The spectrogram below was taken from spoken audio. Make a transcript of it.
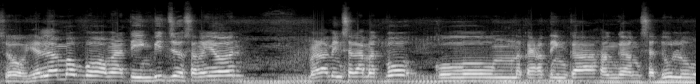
So, yan lamang po ang ating video sa ngayon. Maraming salamat po kung nakarating ka hanggang sa dulo.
